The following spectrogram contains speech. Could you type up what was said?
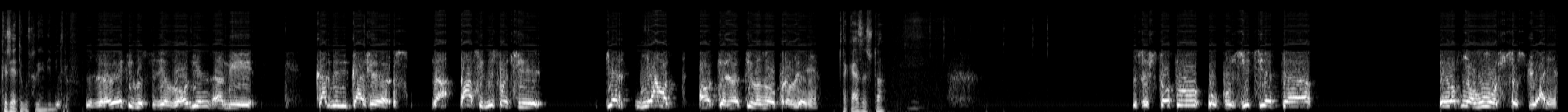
Кажете, господин Димитров. Здравейте, господин Волгин. Ами, как да ви кажа, да, аз си мисля, че ГЕРБ нямат альтернатива на управление. Така, защо? Защото опозицията е в много лошо състояние.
